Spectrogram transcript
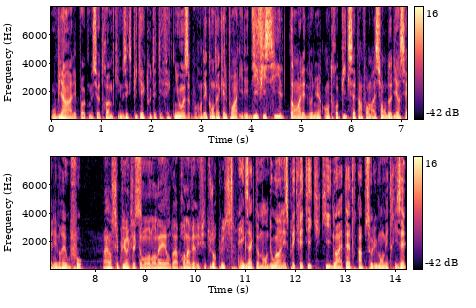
ou bien à l'époque, Monsieur Trump qui nous expliquait que tout était fake news. Vous vous rendez compte à quel point il est difficile, tant elle est devenue anthropique, cette information, de dire si elle est vraie ou faux. Ouais, on sait plus exactement où on en est et on doit apprendre à vérifier toujours plus. Exactement. D'où un esprit critique qui doit être absolument maîtrisé.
